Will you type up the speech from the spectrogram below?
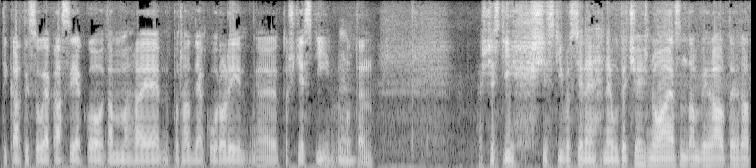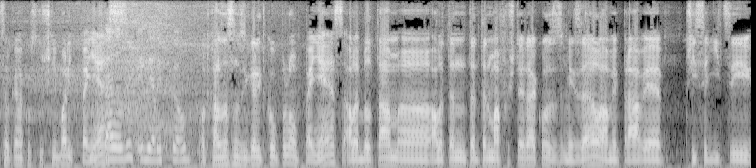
ty karty jsou jakási jako, tam hraje pořád nějakou roli uh, to štěstí, nebo Hmm. ten a štěstí, štěstí prostě ne, neutečeš, no a já jsem tam vyhrál tehdy celkem jako slušný balík peněz. Odcházel jsi s igelitkou. Odcházel jsem s igelitkou plnou peněz, ale byl tam, eh, ale ten, ten, ten maf už tehdy jako zmizel a mi právě přísedící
